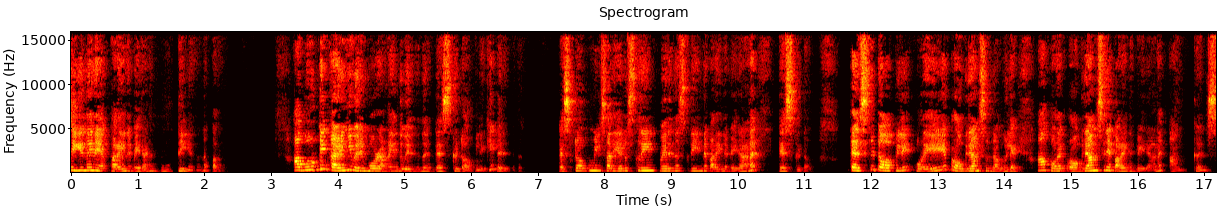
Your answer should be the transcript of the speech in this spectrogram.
ചെയ്യുന്നതിന് പറയുന്ന പേരാണ് ബൂട്ടിംഗ് എന്നാണ് പറയുന്നത് ആ വോട്ടിംഗ് കഴിഞ്ഞു വരുമ്പോഴാണ് എന്ത് വരുന്നത്? ഡെസ്ക് ടോപ്പിലേക്ക് വരുന്നത്. ഡെസ്ക് ടോപ്പ് മീൻസ് അറിയാലോ സ്ക്രീൻ വരുന്ന സ്ക്രീനിന്റെ പറയുന്ന പേരാണ് ഡെസ്ക് ടോപ്പ് ഡെസ്ക് ടോപ്പിൽ കുറെ പ്രോഗ്രാംസ് ഉണ്ടാവും അല്ലെ? ആ കുറെ പ്രോഗ്രാംസിനെ പറയുന്ന പേരാണ് ഐക്കൺസ്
